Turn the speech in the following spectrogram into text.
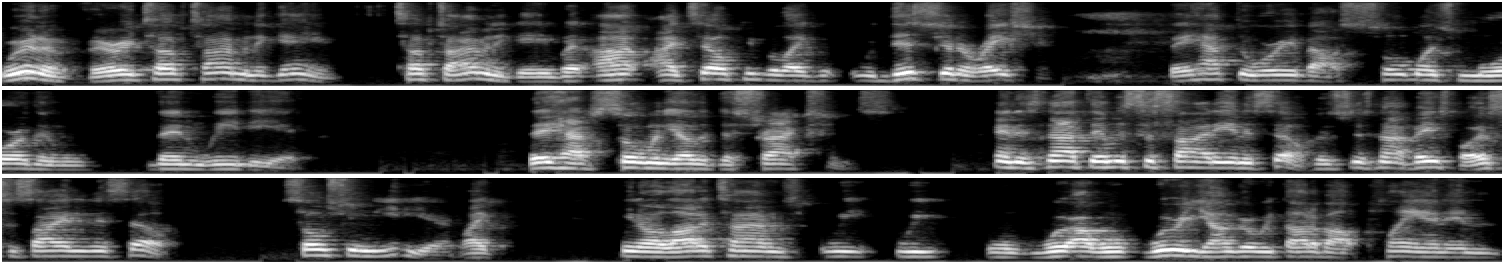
we're in a very tough time in the game, tough time in the game. But I, I tell people like with this generation, they have to worry about so much more than than we did. They have so many other distractions and it's not them, it's society in itself. It's just not baseball, it's society in itself. Social media, like, you know, a lot of times we, we, we were younger, we thought about playing in,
